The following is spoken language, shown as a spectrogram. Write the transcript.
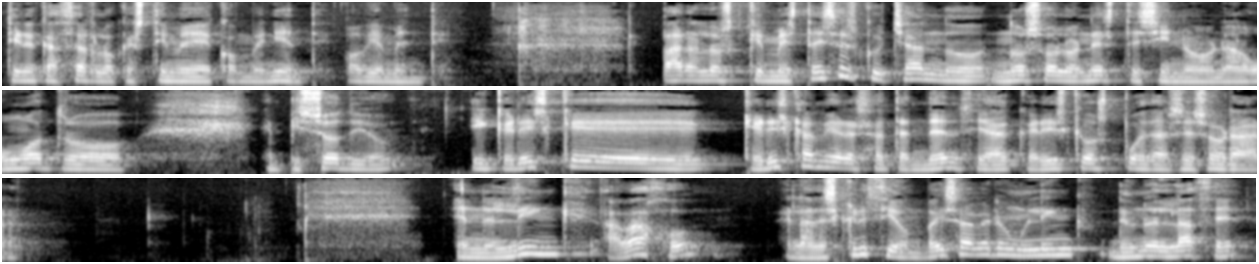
tiene que hacer lo que estime conveniente, obviamente. Para los que me estáis escuchando, no solo en este, sino en algún otro episodio, y queréis que queréis cambiar esa tendencia, queréis que os pueda asesorar, en el link abajo, en la descripción, vais a ver un link de un enlace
